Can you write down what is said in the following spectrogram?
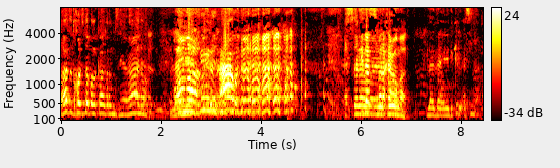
هذا دخلت دابا الكادر مزيان أنا. عمر. عاود. السلام عمر. لا داعي لذكر الأسماء.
